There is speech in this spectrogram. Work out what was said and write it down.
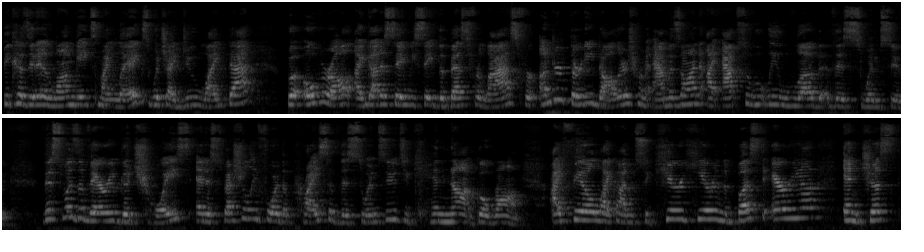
because it elongates my legs, which I do like that. But overall, I gotta say we saved the best for last. For under $30 from Amazon, I absolutely love this swimsuit. This was a very good choice, and especially for the price of this swimsuit, you cannot go wrong. I feel like I'm secured here in the bust area and just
